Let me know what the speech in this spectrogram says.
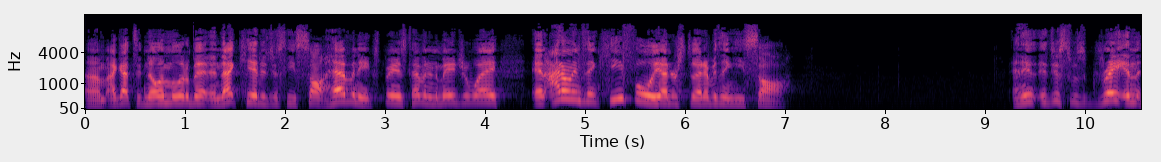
Um, I got to know him a little bit, and that kid is just, he saw heaven. He experienced heaven in a major way. And I don't even think he fully understood everything he saw. And it, it, just was great. And,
